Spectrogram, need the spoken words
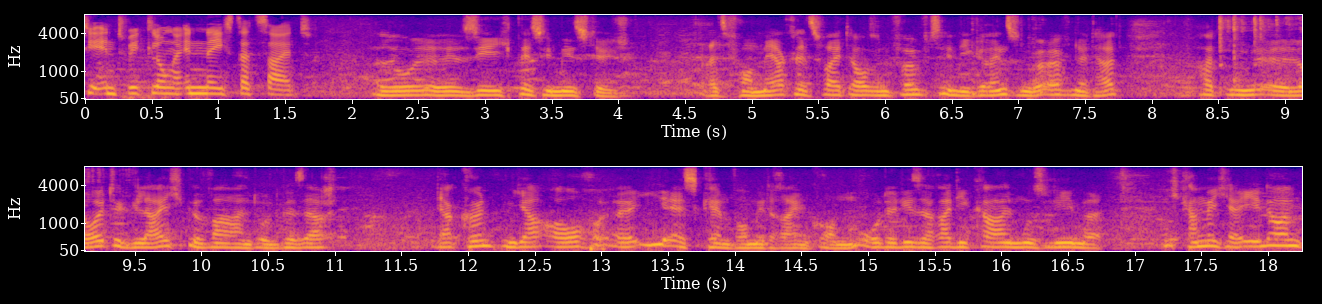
die Entwicklung in nächster Zeit? Also äh, sehe ich pessimistisch. Als Frau Merkel 2015 die Grenzen geöffnet hat, hatten äh, Leute gleich gewarnt und gesagt, da könnten ja auch äh, IS-Kämpfer mit reinkommen oder diese radikalen Muslime. Ich kann mich erinnern,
